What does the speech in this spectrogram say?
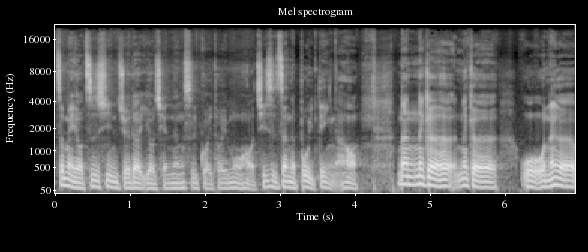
这么有自信，觉得有钱能使鬼推磨吼，其实真的不一定。然后那那个那个我我那个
